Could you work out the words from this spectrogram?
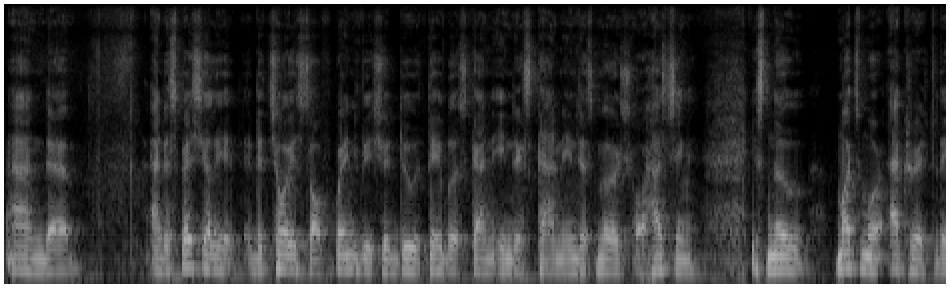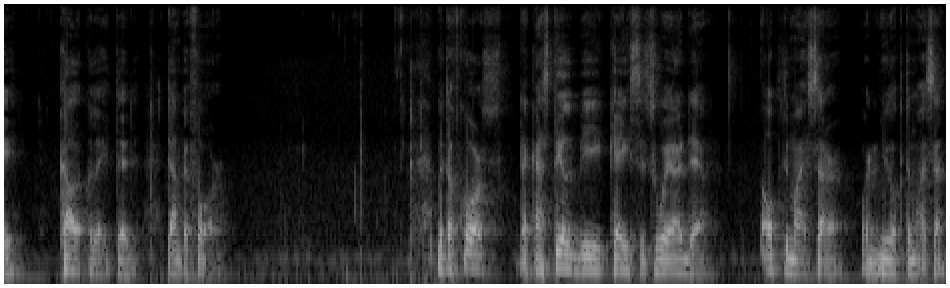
and and especially the choice of when we should do table scan, index scan, index merge, or hashing is now much more accurately calculated than before. But of course, there can still be cases where the optimizer or the new optimizer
